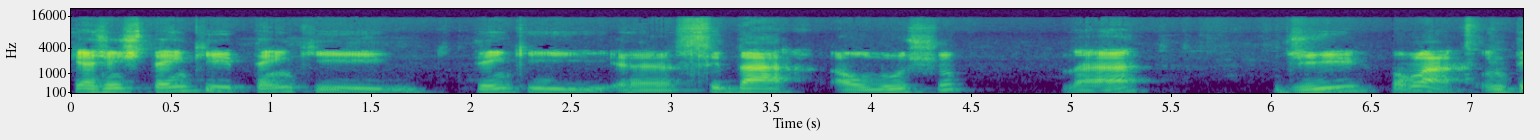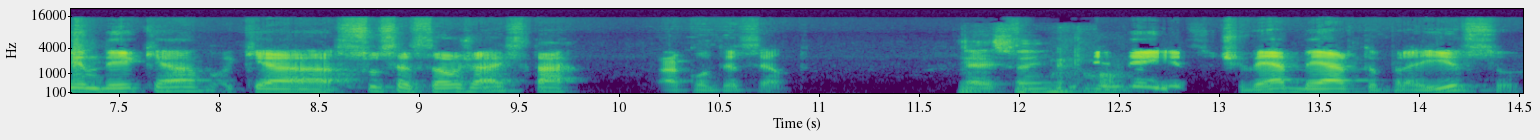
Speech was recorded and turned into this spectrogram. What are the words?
Que a gente tem que, tem que, tem que uh, se dar ao luxo, né? De, vamos lá, entender que a, que a sucessão já está acontecendo. É isso aí. Entender isso, estiver aberto para isso,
